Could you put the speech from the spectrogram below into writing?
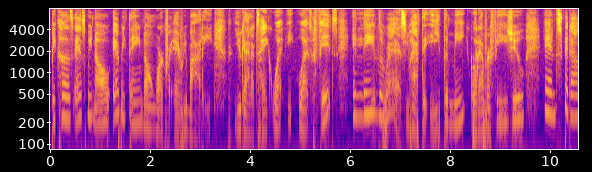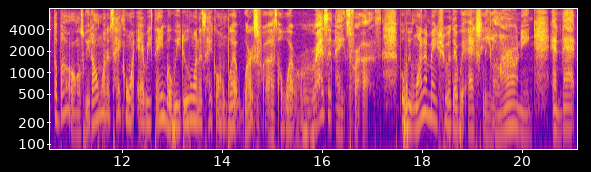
Because as we know everything don't work for everybody you got to take what what fits and leave the rest you have to eat the meat whatever feeds you and spit out the bones we don't want to take on everything but we do want to take on what works for us or what resonates for us. But we want to make sure that we're actually learning and that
